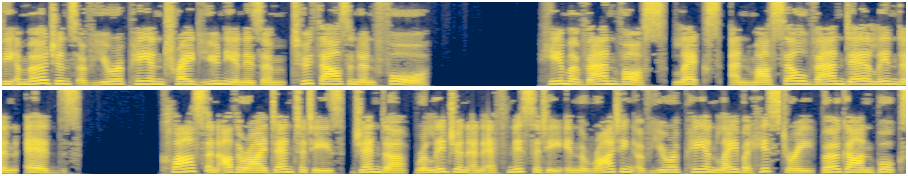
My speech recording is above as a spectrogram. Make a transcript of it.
The Emergence of European Trade Unionism 2004, Heerma van Vos, Lex, and Marcel van der Linden, eds. Class and Other Identities, Gender, Religion and Ethnicity in the Writing of European Labour History Berghahn Books,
